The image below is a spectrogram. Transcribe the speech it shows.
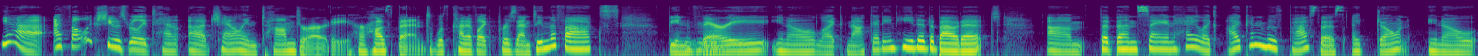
Yeah, I felt like she was really tan- uh, channeling Tom Girardi, her husband, with kind of like presenting the facts, being mm-hmm. very, you know, like not getting heated about it. Um, but then saying, hey, like, I can move past this. I don't, you know,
